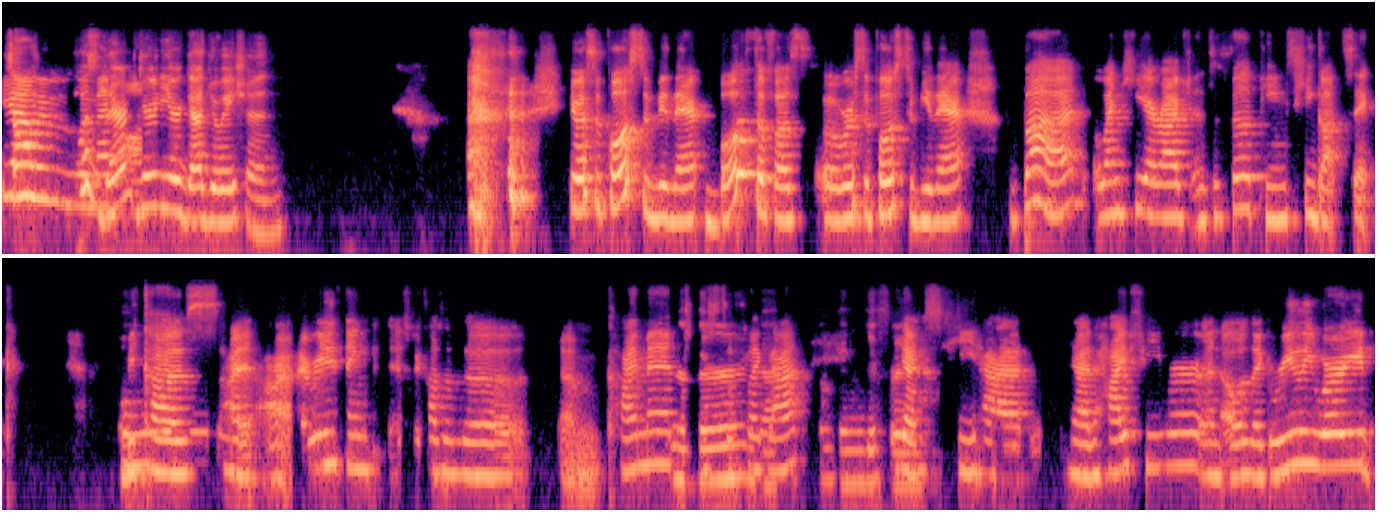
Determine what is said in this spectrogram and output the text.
yeah we was there on- during your graduation? He was supposed to be there. Both of us uh, were supposed to be there. But when he arrived into philippines he got sick. Because I, I I really think it's because of the um, climate and Weather, stuff like yeah. that. Something different. yes he had he had high fever and i was like really worried.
